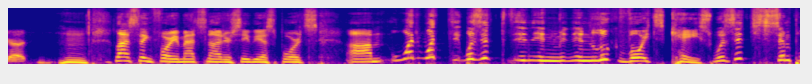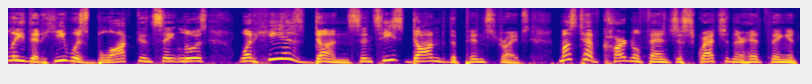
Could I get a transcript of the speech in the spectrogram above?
judge. Hmm. Last thing for you, Matt Snyder, CBS Sports. Um, what what was it in, in in Luke Voit's case? Was it simply that he was blocked in St. Louis? What he has done since he's donned the pinstripes must have Cardinal fans just scratching their head, thinking,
